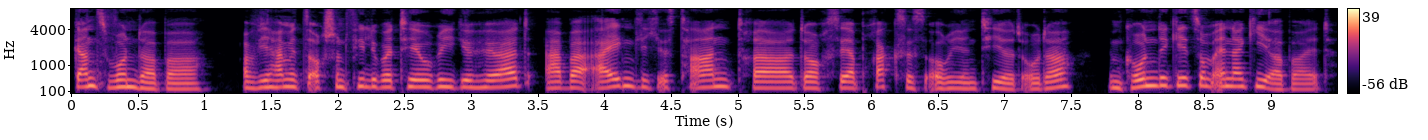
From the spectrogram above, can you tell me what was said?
ganz wunderbar. Aber wir haben jetzt auch schon viel über Theorie gehört, aber eigentlich ist Tantra doch sehr praxisorientiert, oder? Im Grunde geht es um Energiearbeit.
